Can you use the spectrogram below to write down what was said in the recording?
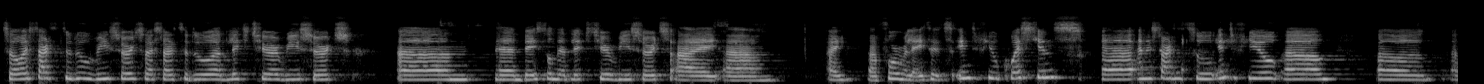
so I started to do research. I started to do a literature research. Um, and based on that literature research, I um, I uh, formulated interview questions uh, and I started to interview um, uh, uh,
